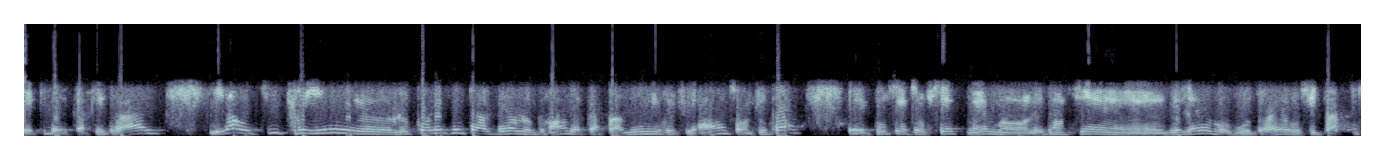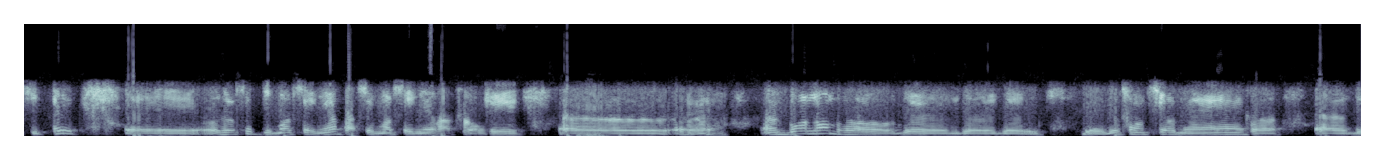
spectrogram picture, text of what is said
cette belle cathédrale. Il a aussi créé euh, le collège Albert le Grand de famille référence, en tout cas. Et pour cet obsèque, même euh, les anciens élèves voudraient aussi participer et aux obsèques du Monseigneur, parce que Monseigneur a forgé euh, un bon nombre de, de, de, fonctionnaires, des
